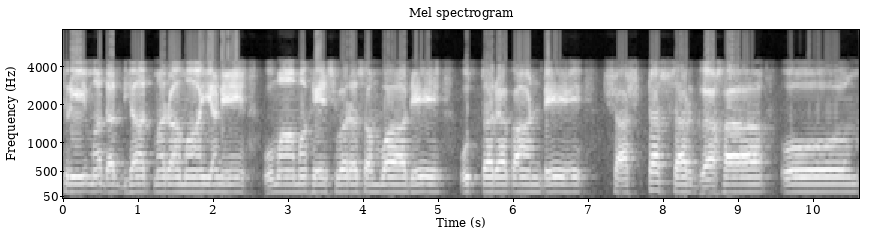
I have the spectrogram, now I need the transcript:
श्रीमदध्यात्मरामायणे उमामहेश्वरसंवादे उत्तरकाण्डे षष्ठः सर्गः। ओम्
